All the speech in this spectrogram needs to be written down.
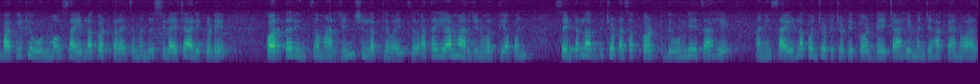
बाकी ठेवून मग साईडला कट करायचं. म्हणजे शिलाईच्या अलीकडे क्वार्टर इंचचं मार्जिन शिल्लक ठेवायचं. आता या मार्जिनवरती आपण सेंटरला अगदी छोटासा कट देऊन घ्यायचा आहे. आणि साईडला पण छोटे छोटे कट द्यायचे आहे. म्हणजे हा कॅनव्हास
